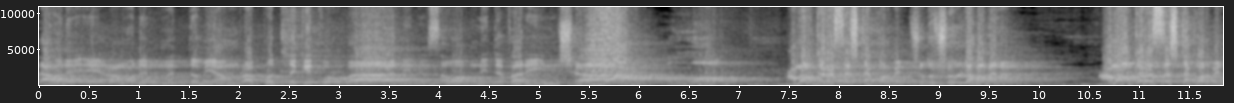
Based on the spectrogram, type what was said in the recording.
তাহলে এই আমলের মাধ্যমে আমরা প্রত্যেকে কোরবানির সওয়াব নিতে পারি ইনশা আল্লাহ। আমল করার চেষ্টা করবেন, শুধু শুনলে হবে না। আমল করার চেষ্টা করবেন।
